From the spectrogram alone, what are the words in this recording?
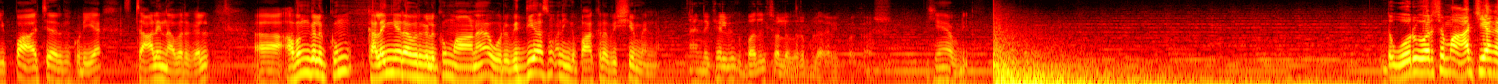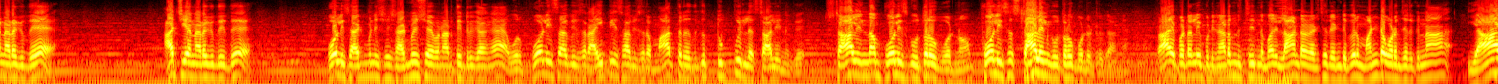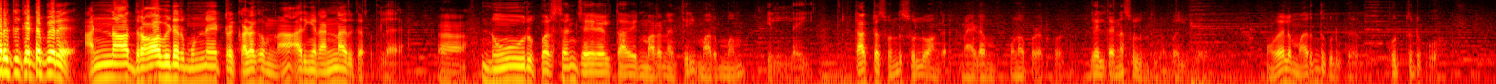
இப்போ ஆட்சியில் இருக்கக்கூடிய ஸ்டாலின் அவர்கள் அவங்களுக்கும் கலைஞர் அவர்களுக்குமான ஒரு வித்தியாசமாக நீங்கள் பார்க்குற விஷயம் என்ன? நான் இந்த கேள்விக்கு பதில் சொல்ல விரும்பல ரவி பிரகாஷ். ஏன் அப்படி? இந்த ஒரு வருஷமா ஆட்சி அங்கே நடக்குது. ஆட்சியா நடக்குது இது. போலீஸ் அட்மினிஸ்ட்ரேஷன் அட்மினிஸ்ட்ரேஷன் நடத்திட்டு இருக்காங்க. ஒரு போலீஸ் ஆஃபீஸர் ஐபிஎஸ் ஆஃபீஸரை மாத்துறதுக்கு துப்பு இல்லை ஸ்டாலினுக்கு. ஸ்டாலின் தான் போலீஸ்க்கு உத்தரவு போடணும். போலீஸ் ஸ்டாலினுக்கு உத்தரவு போட்டுட்டு இருக்காங்க ராயப்பேட்டையில் இப்படி நடந்துச்சு இந்த மாதிரி லாண்ட் அடிச்சு ரெண்டு பேரும் மண்டை உடஞ்சிருக்குன்னா யாருக்கு கெட்ட பேர்? அண்ணா திராவிடர் முன்னேற்ற கழகம்னா அறிஞர் அண்ணா இருக்கிறதுல நூறு பர்சன்ட் ஜெயலலிதாவின் மரணத்தில் மர்மம் இல்லை. டாக்டர்ஸ் வந்து சொல்லுவாங்க மேடம் உணப்பழக்கம் ஜெயலலிதா என்ன சொல்லுங்க உன் வேலை மருந்து கொடுக்குறது கொடுத்துட்டு போ.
